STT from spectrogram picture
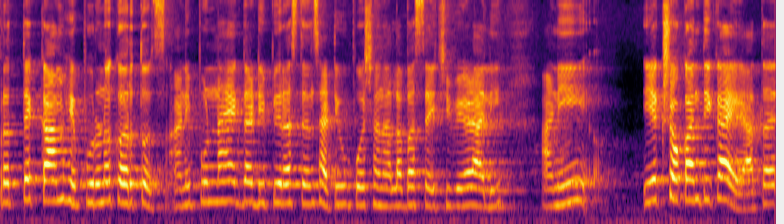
प्रत्येक काम हे पूर्ण करतोच. आणि पुन्हा एकदा डी पी रस्त्यांसाठी उपोषणाला बसायची वेळ आली. आणि एक शोकांतिका आहे? आता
